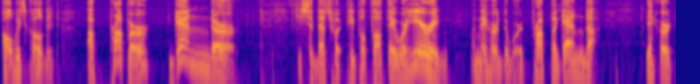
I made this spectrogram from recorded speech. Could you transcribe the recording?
always called it a proper gander. He said that's what people thought they were hearing when they heard the word propaganda. They heard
